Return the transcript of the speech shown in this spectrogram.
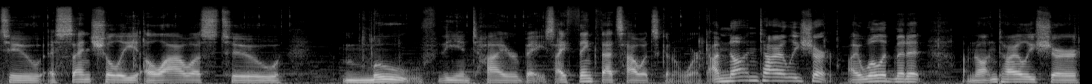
to essentially allow us to move the entire base. I think that's how it's going to work. I'm not entirely sure. I will admit it. I'm not entirely sure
